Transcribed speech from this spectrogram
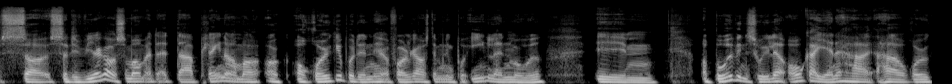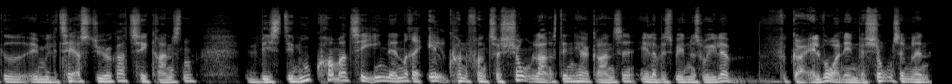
så, så det virker jo som om, at, at der er planer om at, at, at rykke på den her folkeafstemning på en eller anden måde. Øh, og både Venezuela og Guyana har, har rykket øh, militære styrker til grænsen. Hvis det nu kommer til en eller anden reel konfrontation langs den her grænse, eller hvis Venezuela gør alvor en invasion simpelthen,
